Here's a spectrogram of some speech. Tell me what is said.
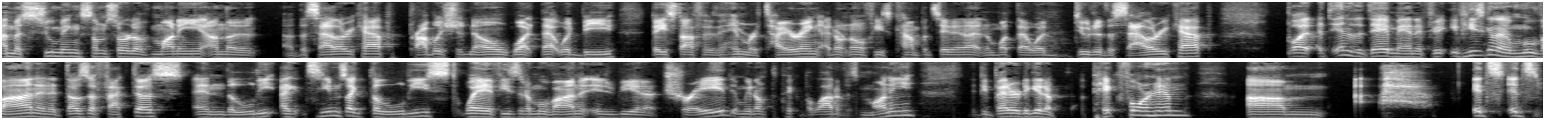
I'm assuming some sort of money on the uh, the salary cap. Probably should know what that would be based off of him retiring. I don't know if he's compensating that and what that would do to the salary cap. But at the end of the day, man, if if he's going to move on and it does affect us, and the le- it seems like the least way if he's going to move on, it'd be in a trade, and we don't have to pick up a lot of his money. It'd be better to get a, a pick for him. Um, it's it's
